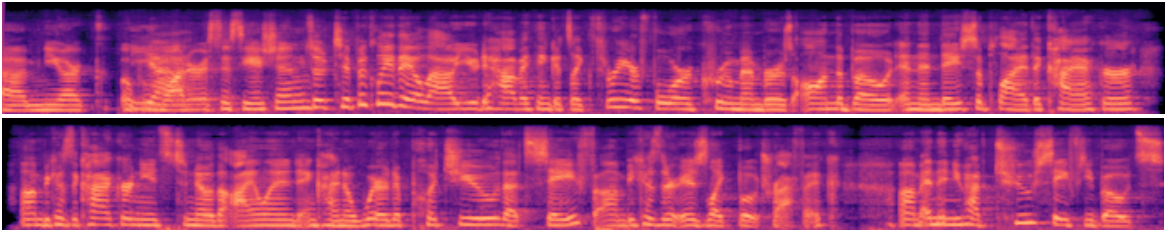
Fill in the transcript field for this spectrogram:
um, New York Open Yeah. Water Association. So typically they allow you to have, I think it's like three or four crew members on the boat, and then they supply the kayaker. Um, because the kayaker needs to know the island and kind of where to put you that's safe um, because there is like boat traffic. Um, and then you have two safety boats.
